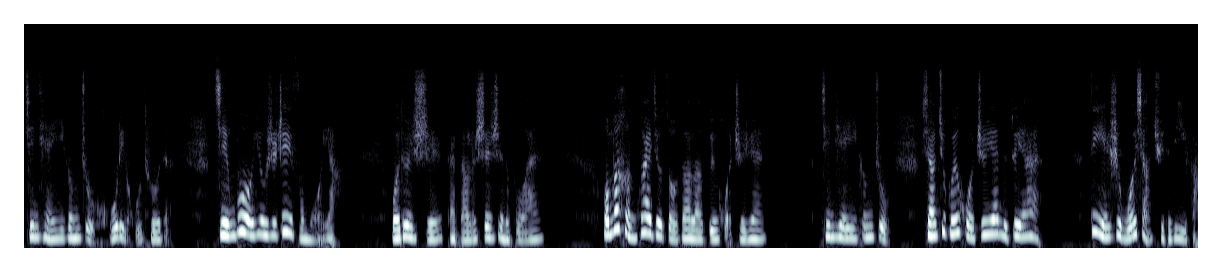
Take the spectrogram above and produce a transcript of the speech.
金田一耕助糊里糊涂的，警部又是这副模样，我顿时感到了深深的不安。我们很快就走到了鬼火之渊。金田一耕助想去鬼火之渊的对岸，那也是我想去的地方。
